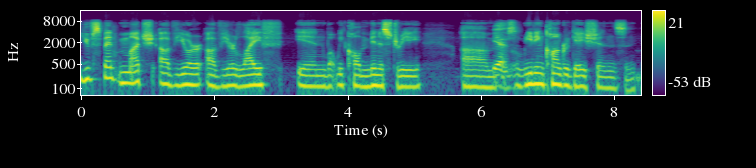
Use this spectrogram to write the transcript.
you've spent much of your of your life in what we call ministry um, yes. leading congregations and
